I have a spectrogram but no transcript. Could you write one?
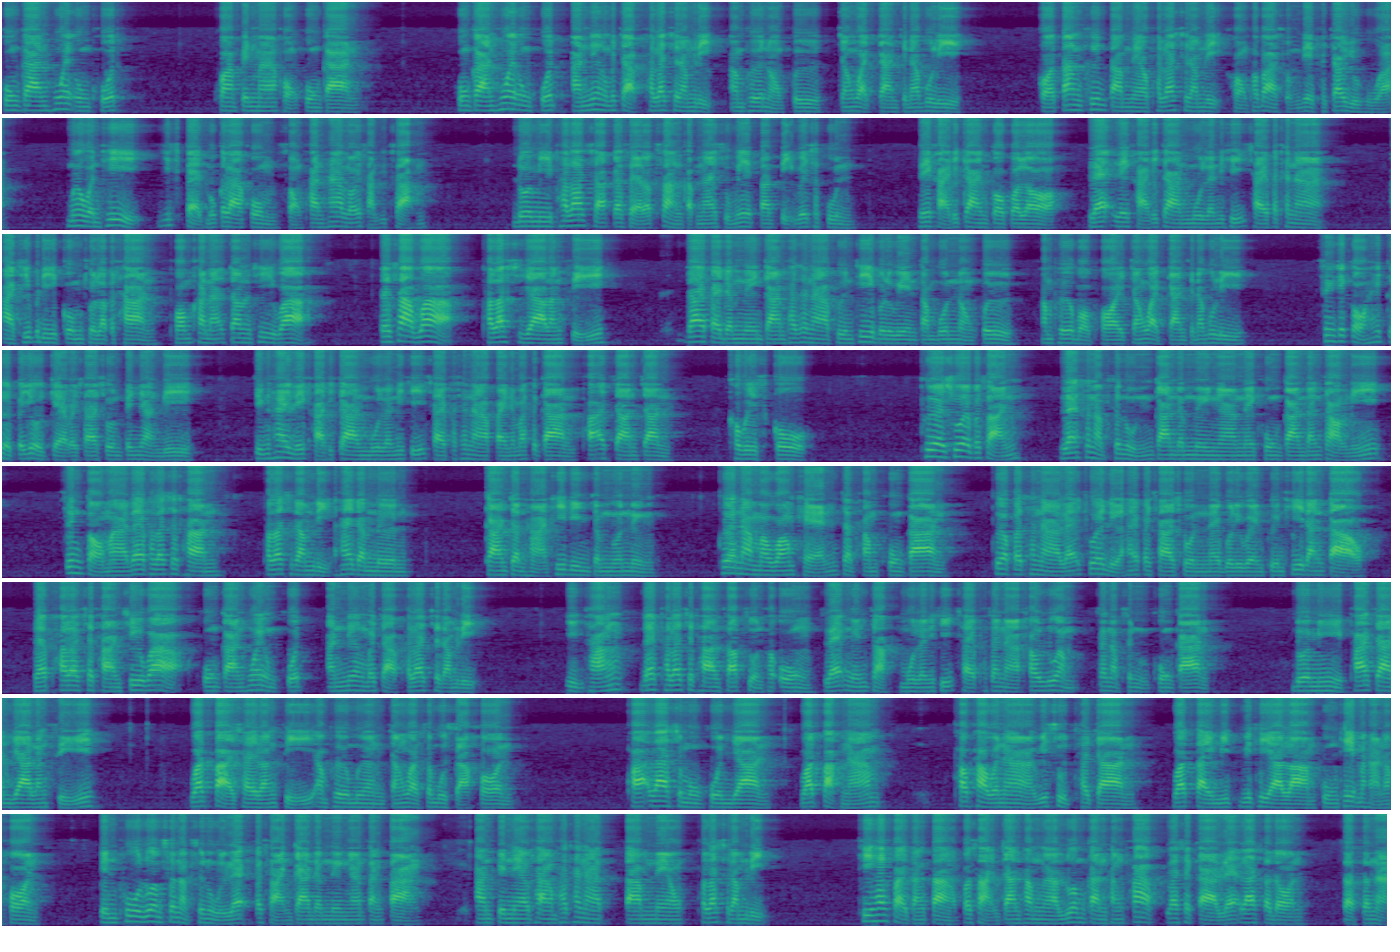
โครงการห้วยองคต ความเป็นมาของโครงการ โครงการห้วยองคตอันเนื่องมาจากพระราชดำริอำเภอหนองปือ จังหวัดกาญจนบุรี ก่อตั้งขึ้นตามแนวพระราชดำริของพระบาทสมเด็จพระเจ้าอยู่หัว เมื่อวันที่ 28 มกราคม 2533 โดยมีพระราชกระแสรับสั่งกับนายสุเมธตันติเวชกุล เลขาธิการกปลและเลขาธิการมูลนิธิชัยพัฒนา อธิบดีกรมชลประทาน พร้อมคณะเจ้าหน้าที่ว่า ได้ทราบว่าพระราชยาลังสี ได้ไปดำเนินการพัฒนาพื้นที่บริเวณตำบลหนองปืออำเภอบ่อพลอย จังหวัดกาญจนบุรี ซึ่งจะก่อให้เกิดประโยชน์แก่ประชาชนเป็นอย่างดี จึงให้เลขาธิการมูลนิธิชัยพัฒนาไปนมัสการพระอาจารย์จันทร์คเวสโก เพื่อช่วยประสานและสนับสนุนการดำเนินงานในโครงการดังกล่าวนี้ ซึ่งต่อมาได้พระราชทาน พระราชดำริให้ดำเนิน การจัดหาที่ดินจำนวนหนึ่ง เพื่อนำมาวางแผนจัดทำโครงการ เพื่อพัฒนาและช่วยเหลือให้ประชาชนในบริเวณพื้นที่ดังกล่าว และพระราชทานชื่อว่าโครงการห้วยองคตอันเนื่องมาจากพระราชดำริ อีกทั้งได้พระราชทานทรัพย์ส่วนพระองค์ และเงินจากมูลนิธิชัยพัฒนาเข้าร่วมสนับสนุนโครงการ โดยมีพระอาจารย์ยาลังสี วัดป่าชัยรังสีอำเภอเมือง จังหวัดสมุทรสาคร พระราชมงคลยาน วัดปากน้ำ พระภาวนาวิสุทธาจารย์ วัดไตรมิตรวิทยาราม กรุงเทพมหานคร เป็นผู้ร่วมสนับสนุนและประสานการดำเนินงานต่างๆ อันเป็นแนวทางพัฒนาตามแนวพระราชดำริ ที่ให้ฝ่ายต่างๆ ประสานการทำงานร่วมกันทั้งภาคราชการและราษฎร ศาสนา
